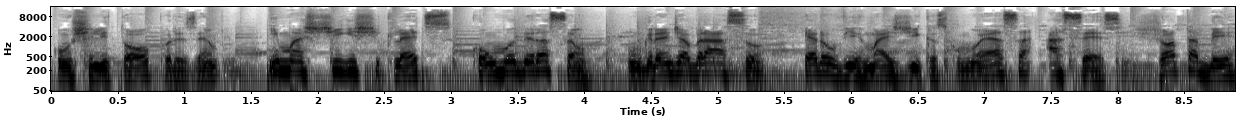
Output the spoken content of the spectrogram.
com xilitol, por exemplo, e mastigue chicletes com moderação. Um grande abraço! Quer ouvir mais dicas como essa? Acesse jb.fm.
